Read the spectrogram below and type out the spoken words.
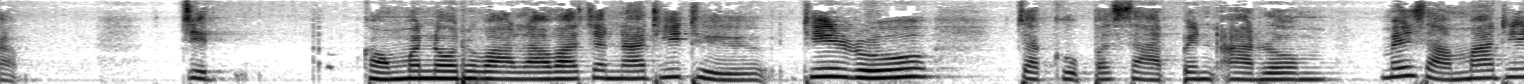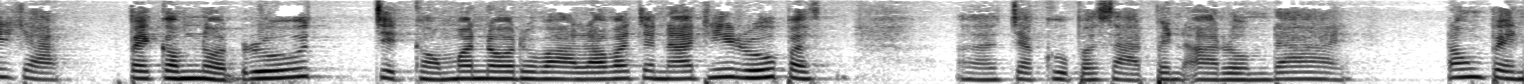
กับจิตของมโนทวาราวจนะที่ถือที่รู้จักขุประสาทเป็นอารมณ์ ไม่สามารถที่จะไปกำหนดรู้จิตของมโนทวาราวจนะที่รู้จักขุประสาทเป็นอารมณ์ได้ ต้องเป็น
